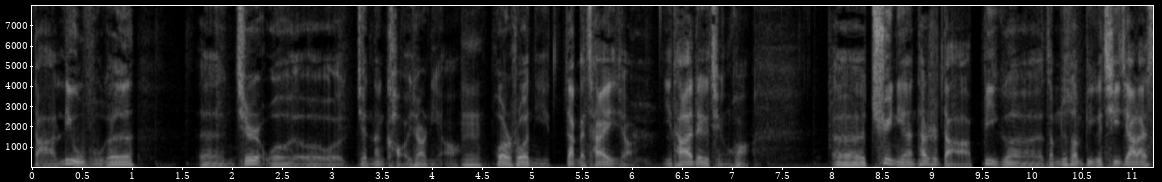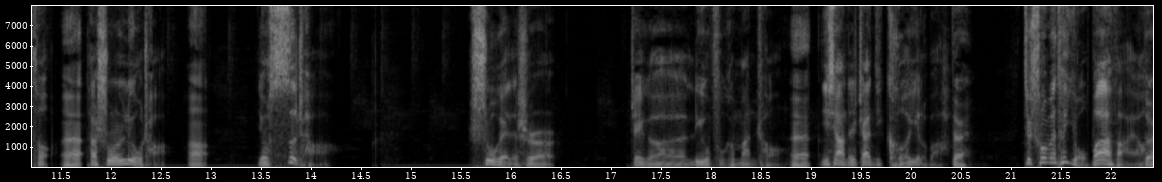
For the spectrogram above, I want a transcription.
打利物浦跟，嗯，其实我我我简单考一下你啊，嗯。或者说你大概猜一下，以他这个情况，呃，去年他是打 Big，咱们就算 Big 七加莱斯特，嗯。他输了六场，嗯。有四场输给的是这个利物浦跟曼城。嗯，你想这战绩可以了吧？对，这说明他有办法呀。对，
